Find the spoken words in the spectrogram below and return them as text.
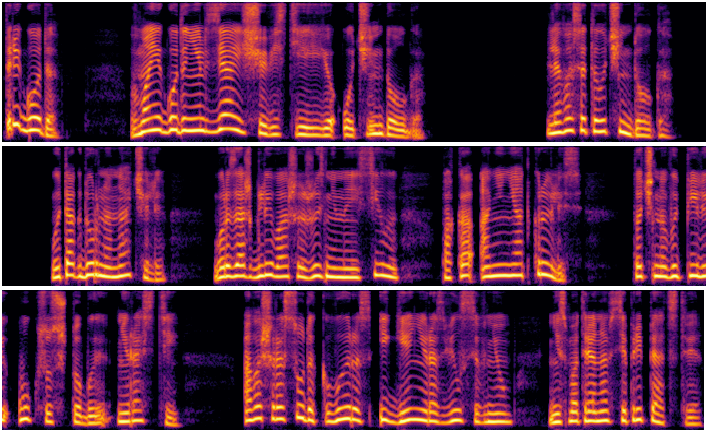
Три года. В мои годы нельзя еще вести ее очень долго. Для вас это очень долго. Вы так дурно начали, вы разожгли ваши жизненные силы, пока они не открылись. Точно вы пили уксус, чтобы не расти. А ваш рассудок вырос, и гений развился в нем, несмотря на все препятствия.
